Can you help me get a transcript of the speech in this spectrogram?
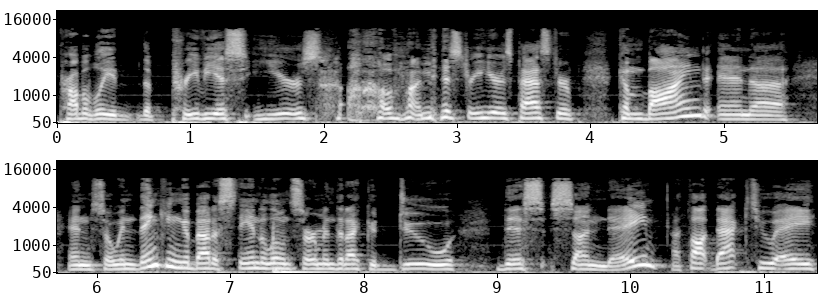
probably the previous years of my ministry here as pastor combined. And, uh, and so, in thinking about a standalone sermon that I could do this Sunday, I thought back to a,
